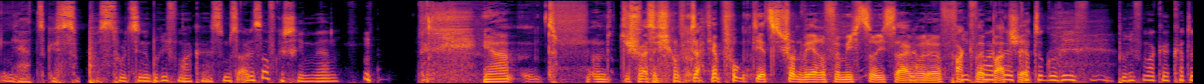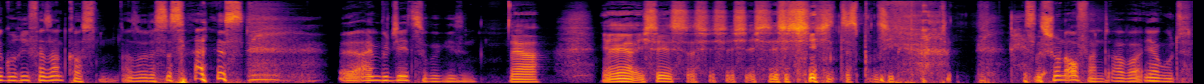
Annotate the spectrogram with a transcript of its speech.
ja, du gehst zur Post, holst dir eine Briefmarke. Es muss alles aufgeschrieben werden. ja, und ich weiß nicht, ob da der Punkt jetzt schon wäre für mich, so ich sagen würde, fuck the budget. Kategorie, Briefmarke, Kategorie Versandkosten. Also das ist alles äh, ein Budget zugewiesen. Ja, ja, ja, ich sehe es. Ich, ich, ich, ich, ich, das Prinzip. Es ist schon Aufwand, aber ja gut.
